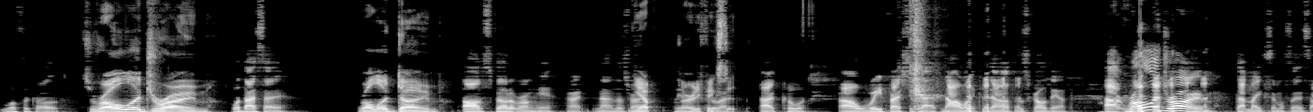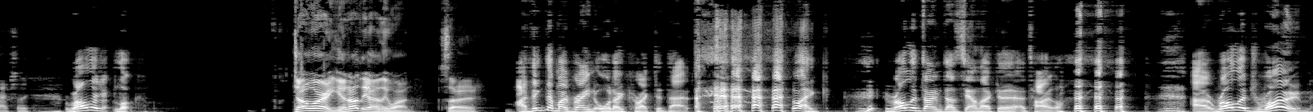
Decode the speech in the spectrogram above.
What's it called? It's Roller Drome. What did I say? Roller Dome. Oh, I've spelled it wrong here. All right, no, that's right. Yep, Yeah, already fixed one. it. All right, cool. I'll refresh the tab. No, I won't, because now I have to scroll down. Uh, Roller Drome. That makes some sense, actually. Roller. Look, Don't worry, you're not the only one. So I think that my brain auto corrected that. like, Roller Dome does sound like a, a title. uh, Roller Drome,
